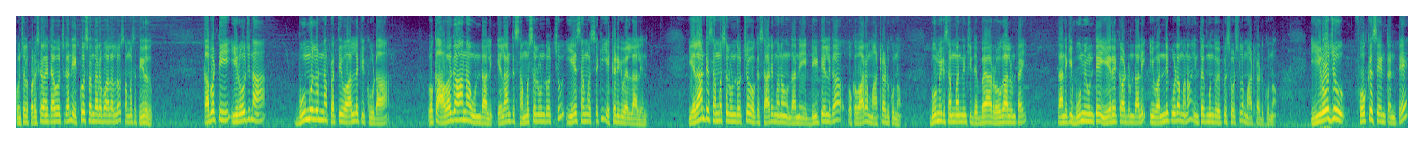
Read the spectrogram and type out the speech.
కొంచెం పరిష్కారం అయితే అవ్వచ్చు కానీ ఎక్కువ సందర్భాలలో సమస్య తీరదు. కాబట్టి ఈ రోజున భూములున్న ప్రతి వాళ్ళకి కూడా ఒక అవగాహన ఉండాలి. ఎలాంటి సమస్యలు ఉండొచ్చు ఏ సమస్యకి ఎక్కడికి వెళ్ళాలి అని. ఎలాంటి సమస్యలు ఉండొచ్చో ఒకసారి మనం దాన్ని డీటెయిల్గా ఒక వారం మాట్లాడుకున్నాం. భూమికి సంబంధించి డెబ్బై ఆరు రోగాలు ఉంటాయి దానికి భూమి ఉంటే ఏ రికార్డు ఉండాలి? ఇవన్నీ కూడా మనం ఇంతకుముందు ఎపిసోడ్స్లో మాట్లాడుకున్నాం. ఈరోజు ఫోకస్ ఏంటంటే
